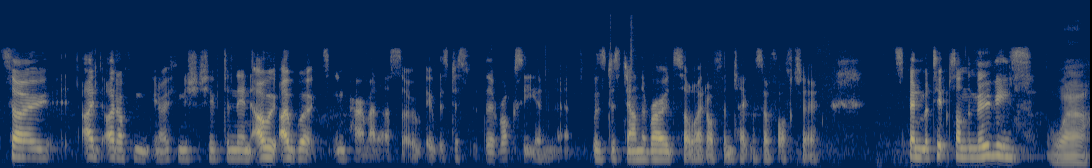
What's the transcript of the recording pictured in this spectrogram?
so I'd, I'd often you know finish a shift and then I, w- I worked in Parramatta, so it was just the Roxy and it was just down the road. So I'd often take myself off to spend my tips on the movies. wow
